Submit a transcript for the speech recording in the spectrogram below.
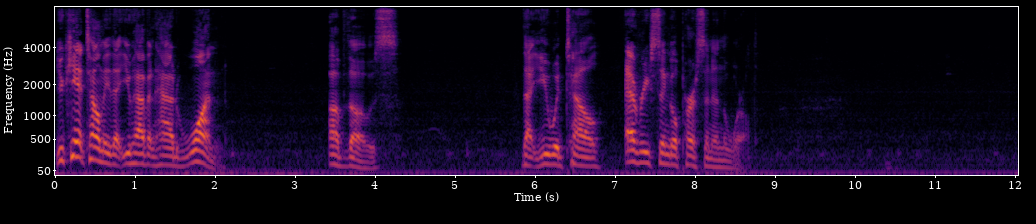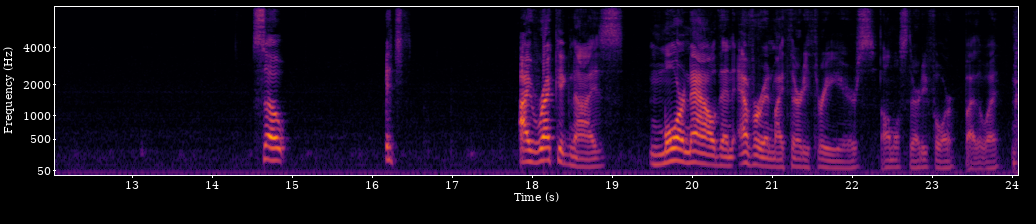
You can't tell me that you haven't had one of those that you would tell every single person in the world. So it's I recognize more now than ever in my 33 years, almost 34 by the way.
